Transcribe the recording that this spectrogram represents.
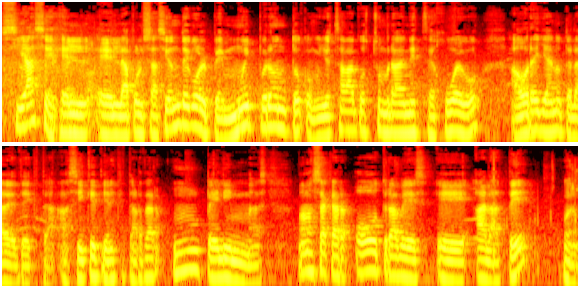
si haces la pulsación de golpe muy pronto, como yo estaba acostumbrado en este juego, ahora ya no te la detecta. Así que tienes que tardar un pelín más. Vamos a sacar otra vez eh, a la T. Bueno,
